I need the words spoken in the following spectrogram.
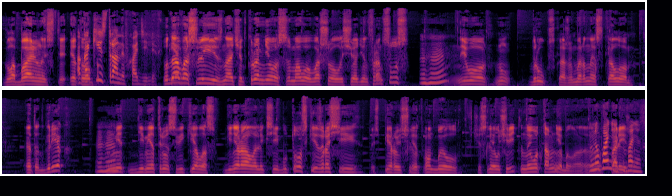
глобальность этого. А какие страны входили? В Туда первый? вошли, значит, кроме него самого вошел еще один француз, угу. его, ну, друг, скажем, Эрнест Кало, этот грек, угу. Диметриус Викелос, генерал Алексей Бутовский из России, то есть первый член, он был в числе учредителей, но его там не было. Ну, понятно, Париже. понятно.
